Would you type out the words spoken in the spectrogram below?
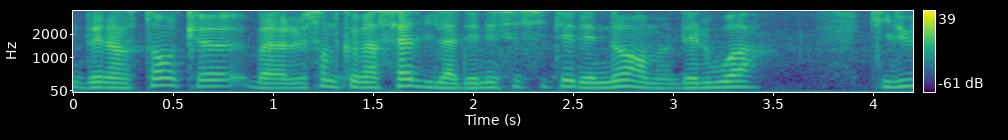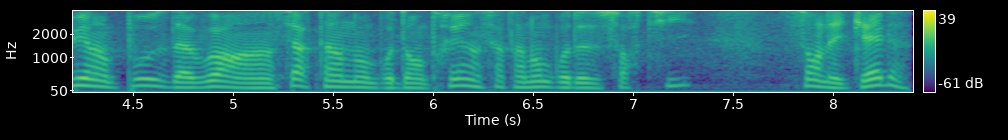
dès l'instant que bah, le centre commercial a des nécessités, des normes, des lois qui lui imposent d'avoir un certain nombre d'entrées, un certain nombre de sorties, sans lesquelles,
